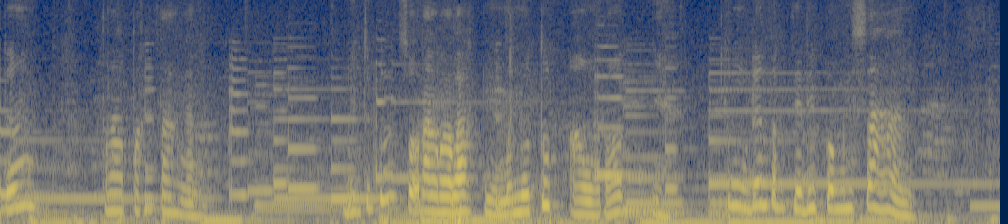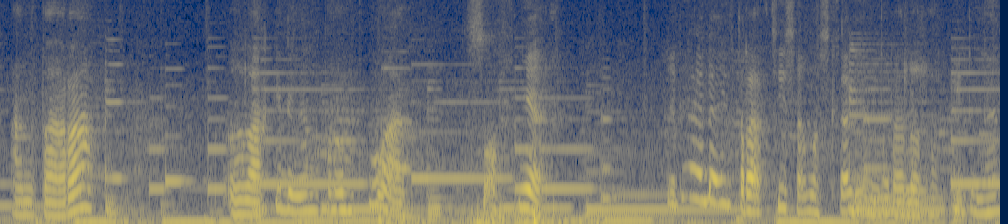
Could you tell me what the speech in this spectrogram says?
dan telapak tangan. Itu pun seorang lelaki menutup auratnya. Kemudian terjadi pemisahan antara lelaki dengan perempuan softnya. Tidak ada interaksi sama sekali antara lelaki dengan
